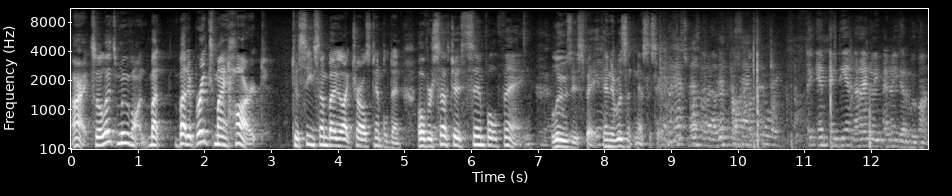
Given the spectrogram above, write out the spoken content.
All right, so let's move on. But but it breaks my heart to see somebody like Charles Templeton over such a simple thing lose his faith, and it wasn't necessary. That's, that's, that's a sad story. And, and Dan, and I know, I know you gotta move on.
